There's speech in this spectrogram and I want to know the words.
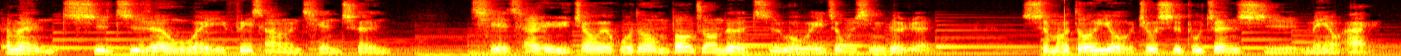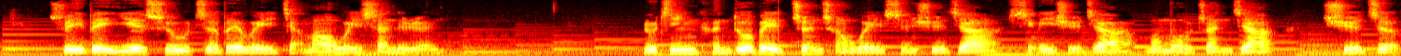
他们是自认为非常虔诚，且参与教会活动包装的自我为中心的人，什么都有，就是不真实，没有爱，所以被耶稣责备为假冒为善的人。如今很多被尊崇为神学家、心理学家、某某专家、学者，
